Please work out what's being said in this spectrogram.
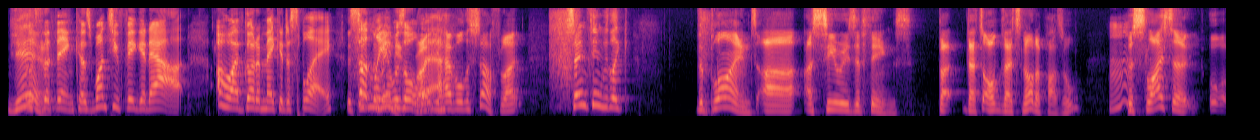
yeah, was the thing. Because once you figured out, oh, I've got to make a display, It's suddenly it was all right. there. You have all the stuff, right? Same thing with like the blinds are a series of things, but that's. That's not a puzzle. Mm. The slicer uh,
